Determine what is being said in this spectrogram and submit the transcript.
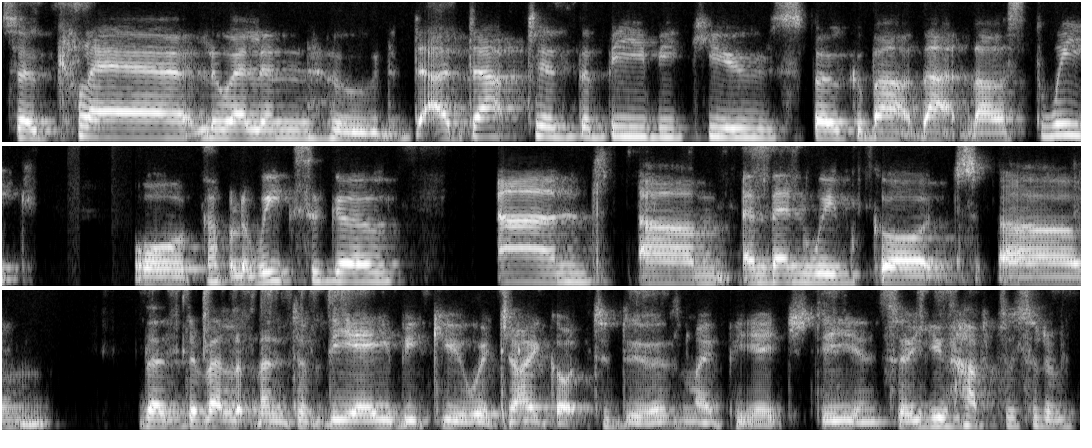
So Clare Llewellyn, who adapted the BBQ, spoke about that last week or a couple of weeks ago, and um, and then we've got um, the development of the ABQ, which I got to do as my PhD, and so you have to sort of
